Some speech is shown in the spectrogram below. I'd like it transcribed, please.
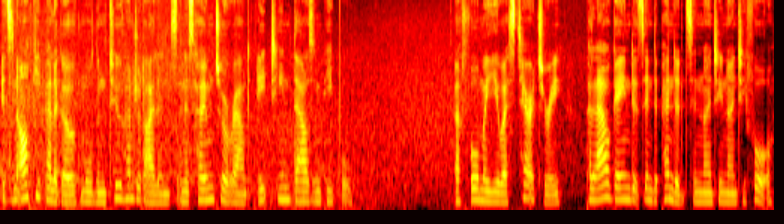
It's an archipelago of more than 200 islands and is home to around 18,000 people. A former US territory, Palau gained its independence in 1994.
